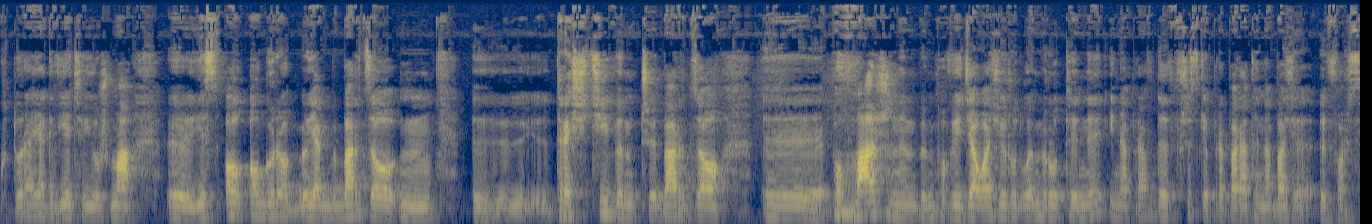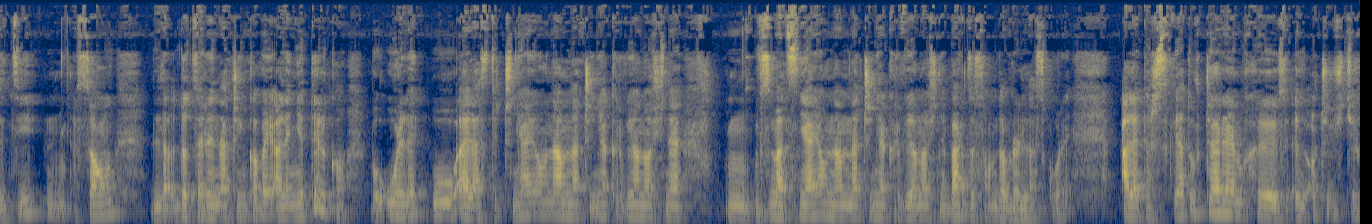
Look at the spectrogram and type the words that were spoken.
która jak wiecie już ma, y, jest jakby bardzo mm, treściwym, czy bardzo y, poważnym, bym powiedziała, źródłem rutyny i naprawdę wszystkie preparaty na bazie y, forsycji mm, są do cery naczynkowej, ale nie tylko, bo uelastyczniają nam naczynia krwionośne, mm, wzmacniają nam naczynia krwionośne, bardzo są dobre dla skóry. Ale też z kwiatów czeremchy, y, oczywiście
